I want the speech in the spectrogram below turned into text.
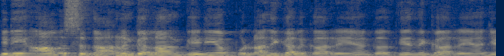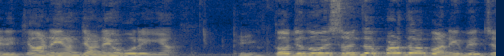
ਜਿਹੜੀਆਂ ਆਮ ਸਧਾਰਨ ਗੱਲਾਂ ਜਿਹੜੀਆਂ ਭੁੱਲਾਂ ਦੀ ਗੱਲ ਕਰ ਰਹੇ ਹਾਂ ਗਲਤੀਆਂ ਦੀ ਕਰ ਰਹੇ ਹਾਂ ਜਿਹੜੀ ਜਾਣੇ ਅਣਜਾਣੇ ਹੋ ਰਹੀਆਂ। ਠੀਕ। ਤਾਂ ਜਦੋਂ ਇਸ ਸਮਝਦਾ ਪੜਦਾ ਬਾਣੀ ਵਿੱਚ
